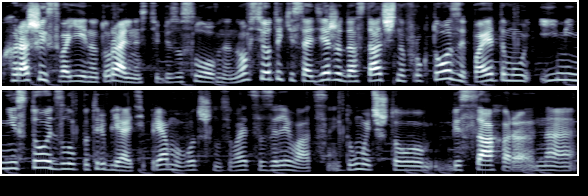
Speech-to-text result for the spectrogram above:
хороши своей натуральностью, безусловно, но все-таки содержат достаточно фруктозы, поэтому ими не стоит злоупотреблять и прямо вот, что называется, заливаться. И думать, что без сахара на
